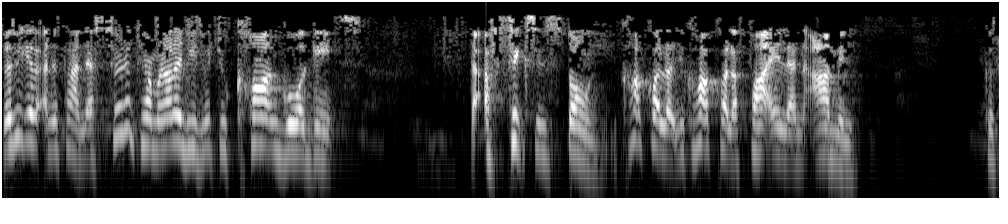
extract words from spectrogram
let's get understand, there are certain terminologies which you can't go against. That are fixed in stone. You can't call a, you can't call a fa'il an amil. Because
